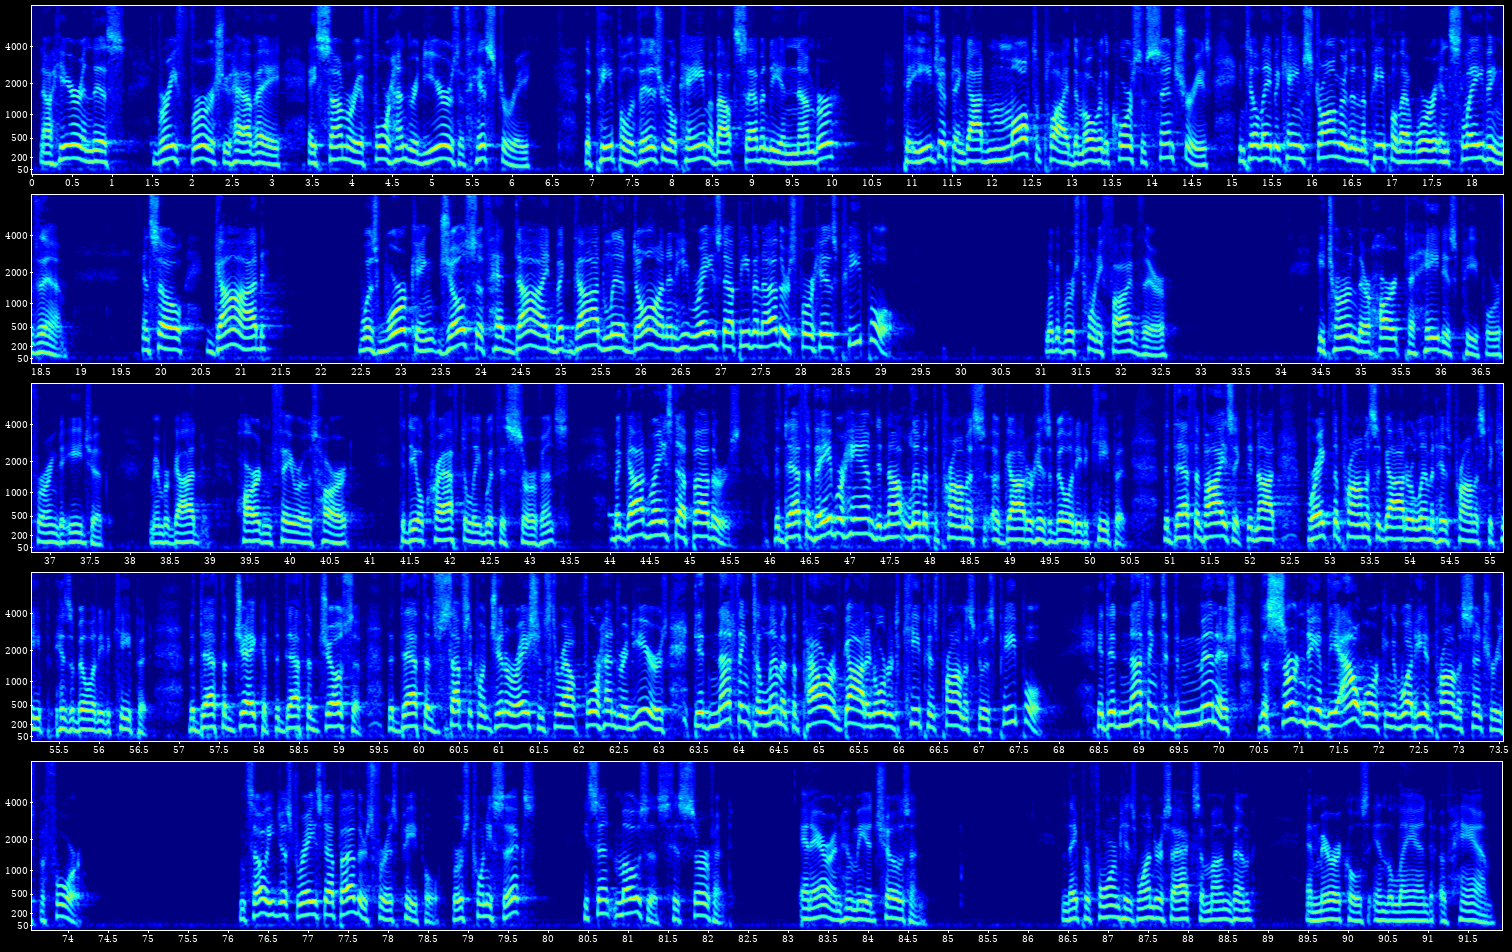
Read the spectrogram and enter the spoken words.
Now, here in this brief verse, you have a, a summary of 400 years of history the people of Israel came about 70 in number to Egypt, and God multiplied them over the course of centuries until they became stronger than the people that were enslaving them. And so God was working. Joseph had died, but God lived on and he raised up even others for his people. Look at verse 25 there. He turned their heart to hate his people, referring to Egypt. Remember, God hardened Pharaoh's heart to deal craftily with his servants. But God raised up others. The death of Abraham did not limit the promise of God or his ability to keep it. The death of Isaac did not break the promise of God or limit his promise to keep his ability to keep it. The death of Jacob, the death of Joseph, the death of subsequent generations throughout 400 years did nothing to limit the power of God in order to keep his promise to his people. It did nothing to diminish the certainty of the outworking of what he had promised centuries before. And so he just raised up others for his people. Verse 26, he sent Moses, his servant, and Aaron, whom he had chosen. And they performed his wondrous acts among them and miracles in the land of Ham.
